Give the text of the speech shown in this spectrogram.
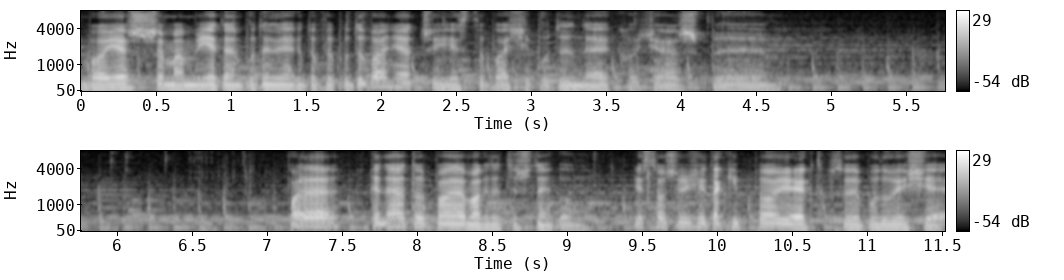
Bo jeszcze mamy jeden budynek do wybudowania, czyli jest to właśnie budynek chociażby pole, generator pola magnetycznego. Jest to oczywiście taki projekt, który buduje się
